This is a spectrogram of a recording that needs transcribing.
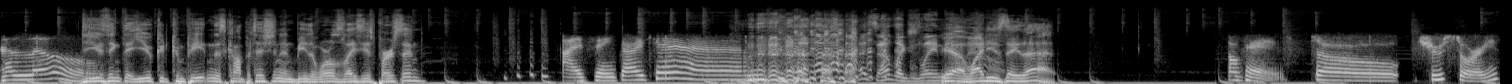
Hello. do you think that you could compete in this competition and be the world's laziest person? I think I can. it sounds like she's laying down. Yeah, why do you say that? okay, so true story.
